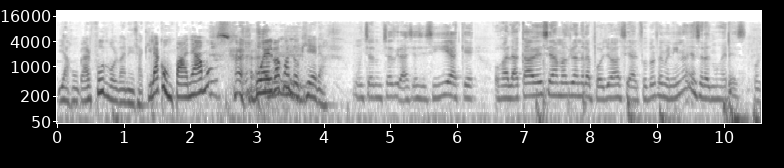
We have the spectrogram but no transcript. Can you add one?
y a jugar fútbol, Vanessa. Aquí la acompañamos. Vuelva cuando quiera. Muchas, muchas gracias. Y sí, a que ojalá cada vez sea más grande el apoyo hacia el fútbol femenino y hacia las mujeres Por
